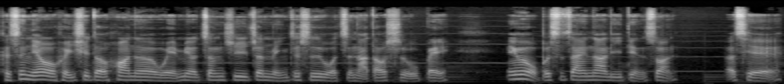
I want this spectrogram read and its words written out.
可是你要我回去的话呢，我也没有证据证明就是我只拿到十五杯，因为我不是在那里点算，而且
